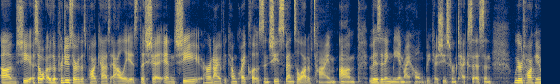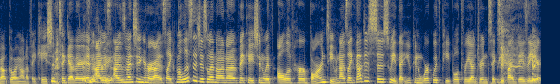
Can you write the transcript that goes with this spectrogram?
um, she so uh, the producer of this podcast, Allie, is the shit, and she her and I have become quite close, and she spends a lot of time um, visiting me in my home because she's from Texas, and we were talking about going on a vacation together, and I was? I was mentioning her, I was like, Melissa just went on a vacation with all of her barn team, and I was like, that is so sweet that you can work with people 365 days a year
